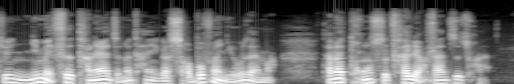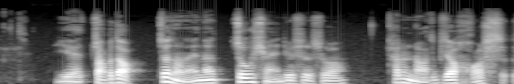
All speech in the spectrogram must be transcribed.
就你每次谈恋爱只能谈一个，少部分牛人嘛，他能同时踩两三只船，也抓不到。这种人能周旋，就是说他的脑子比较好使。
